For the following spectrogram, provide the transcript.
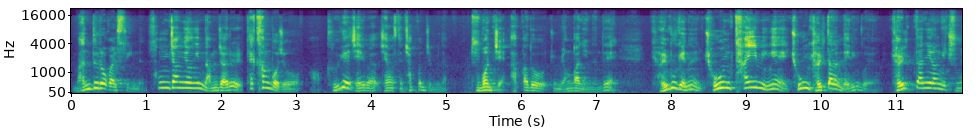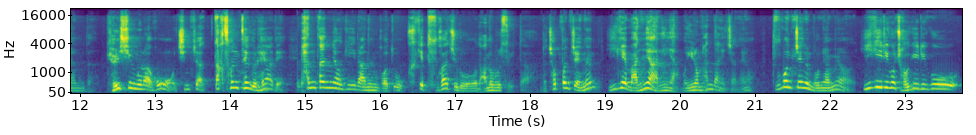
만들어갈 수 있는 성장형인 남자를 택한 거죠. 어, 그게 제가, 봤을 땐 첫 번째입니다. 두 번째, 아까도 좀 연관이 있는데 결국에는 좋은 타이밍에 좋은 결단을 내린 거예요. 결단이라는 게 중요합니다. 결심을 하고 진짜 딱 선택을 해야 돼. 판단력이라는 것도 크게 두 가지로 나눠볼 수 있다. 그러니까 첫 번째는 이게 맞냐 아니냐 뭐 이런 판단 있잖아요. 두 번째는 뭐냐면 이 길이고 저 길이고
